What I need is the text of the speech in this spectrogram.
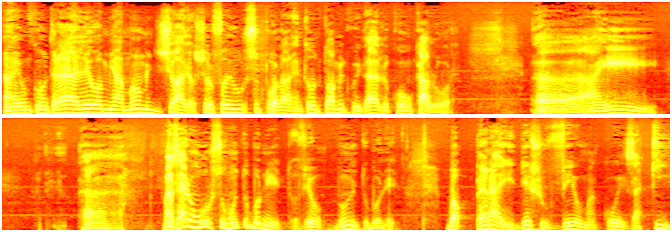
Aí um contrário leu a minha mão e me disse, olha, o senhor foi urso polar, então tome cuidado com o calor. Uh, aí. Uh, mas era um urso muito bonito, viu? Muito bonito. Bom, peraí, deixa eu ver uma coisa aqui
